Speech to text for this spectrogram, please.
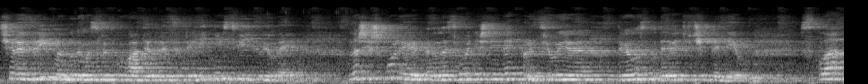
Через рік ми будемо святкувати 30-літній свій ювілей. В нашій школі на сьогоднішній день працює 99 вчителів. Склад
